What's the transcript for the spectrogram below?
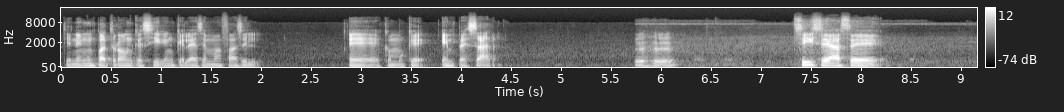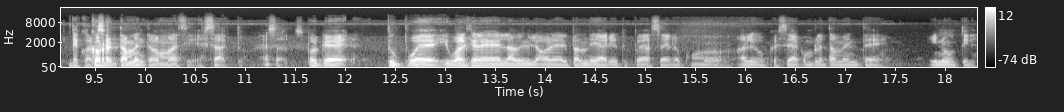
tienen un patrón que siguen que le hace más fácil eh, como que empezar. Sí se hace correctamente, vamos a decir, exacto. Exacto. Porque tú puedes, igual que leer la Biblia o leer el pan diario, tú puedes hacerlo como algo que sea completamente inútil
